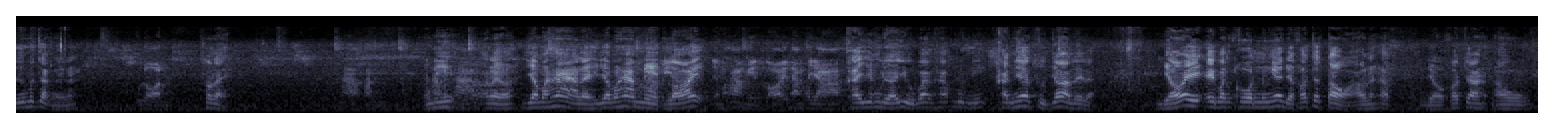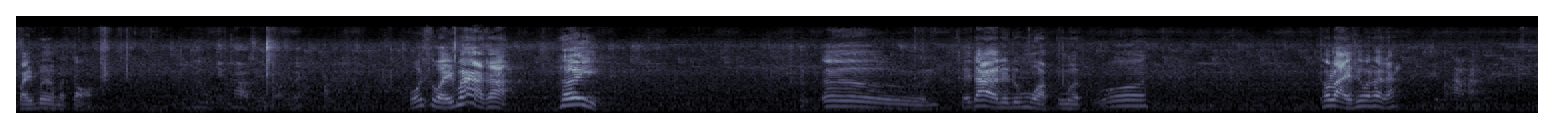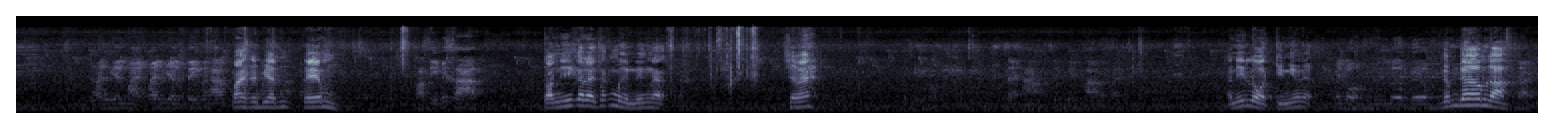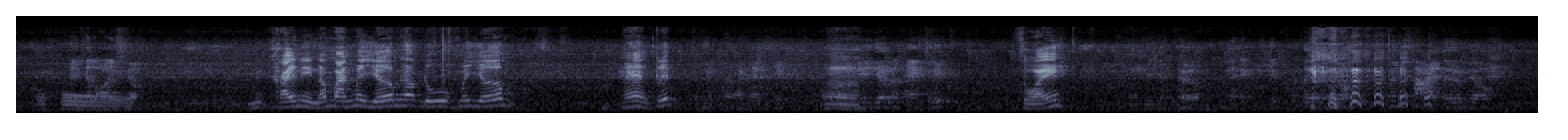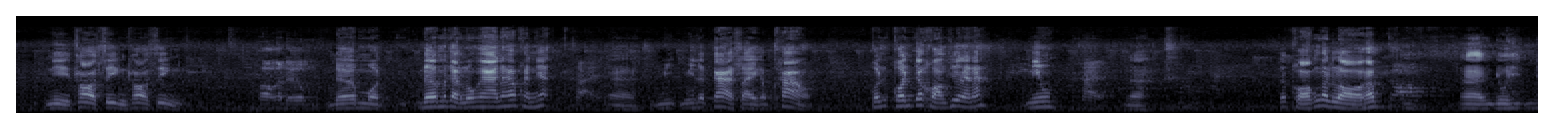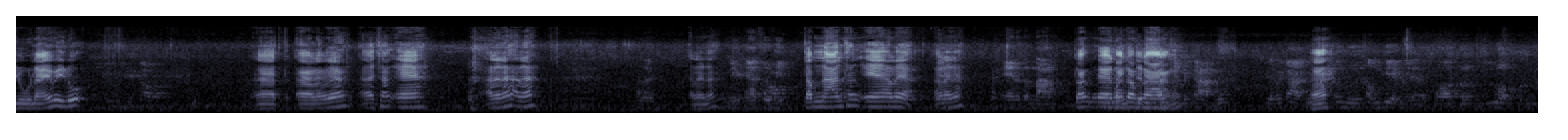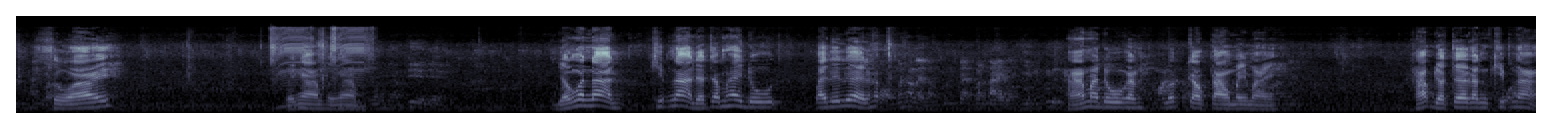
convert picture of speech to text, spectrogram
ซื้อมาจากไหนนะ อุดรเท่าไหร่ ห้าพันอันนี้อะไรวะยามาฮ่าอะไรยามาฮ่าเมดร้อยยามาฮ่าเมดร้อยนางพญาใครยังเหลืออยู่บ้างครับ รุ่นนี้คันเนี้ยสุดยอดเลยแหละ เดี๋ยวไอ้ไอ้บางโคลนตรงเนี้ยเดี๋ยวเขาจะต่อเอานะครับ เดี๋ยวเขาจะเอาไฟเบอร์มาต่อกินข้าวเสร็จก่อนไหมโอ้ยสวยมากอะ เฮ้ย เออ ใช้ได้เลยดูหมวกหมวกโอ้ยเท่าไหร่ซื้อมาเท่าไหร่นะ ซื้อมาห้าพันไปทะเบียนใหม่ไปทะเบียนเต็มนะครับป้ายทะเบียนเต็ม ภาษีไม่ขาดตอนนี้ก็ได้สักหมื่นนึงน่ะใช่ไหมได้ห้าสิบเจ็ดพันไปอันนี้โหลดกี่นิ้วเนี่ย ไม่โดนเดิมเดิมเดิมเดิมๆเหรอ ใช่โอ้โห เป็นแค่ร้อยเดียวมีใครนี่น้ำมันไม่เยิ้มนะครับดูไม่เยิ้ม แห้งกริบแพงคลิปเออ เยอะแล้วแพงคลิป สวย มีอย่างเดิมแพงคลิป เติมเดียวไม่มีขายเติมเดียวนี่ท่อซิ่ง ท่อซิ่ง พอก็เดิมเดิมหมด เดิมมาจากโรงงานนะครับคันเนี้ยใช่อ่ามีมีตะกร้าใส่กับข้าวคนคนเจ้าของชื่ออะไรนะ นิวใช่นะเจ้าของก็หล่อครับอ่าอยู่อยู่ไหนไม่รู้อ่าอะไรนะอ่าช่างแอร์อะไรนะอะไรนะอะไรอะไรนะนิวแอร์โควิดตำนานช่างแอร์อะไรอะอะไรนะแอร์ในตำนานตั้งแอร์ในตำนานยังไม่กล้า ฮะสวย สวยงาม สวยงาม เดี๋ยววันหน้า คลิปหน้า เดี๋ยวจะให้ดูไปเรื่อยๆนะครับ หามาดูกัน รถเก่าๆ ใหม่ ๆ ครับ เดี๋ยวเจอกันคลิปหน้า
